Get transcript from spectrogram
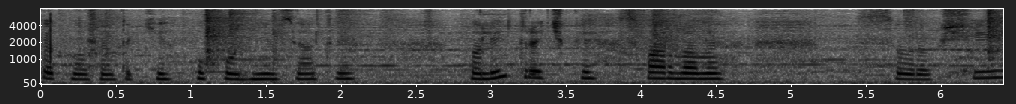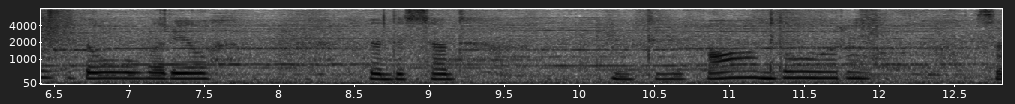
Тут можна такі походні взяти палітрочки з фарбами 46 доларів, 52 долари. Це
